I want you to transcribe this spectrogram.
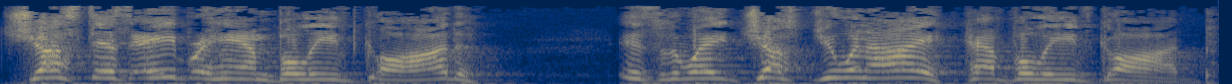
Just as Abraham believed God is the way just you and I have believed God.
